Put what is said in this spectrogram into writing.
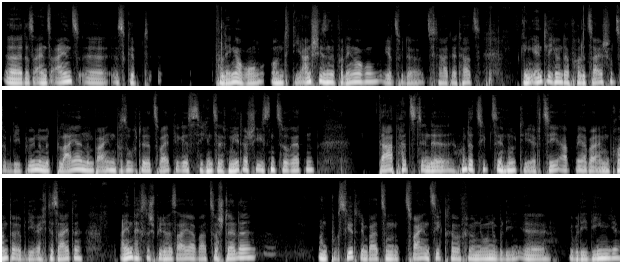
äh, das 1-1. Äh, es gibt Verlängerung und die anschließende Verlängerung, jetzt wieder Zitat der Taz, ging endlich unter Polizeischutz über die Bühne. Mit bleiernen Beinen versuchte der Zweitligist sich ins Elfmeterschießen zu retten. Da patzt in der 117. Minute die FC-Abwehr bei einem Konter über die rechte Seite. Einwechselspieler Saya war zur Stelle und buxierte den Ball zum 2-1-Siegtreffer für Union über die, äh, über die Linie.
